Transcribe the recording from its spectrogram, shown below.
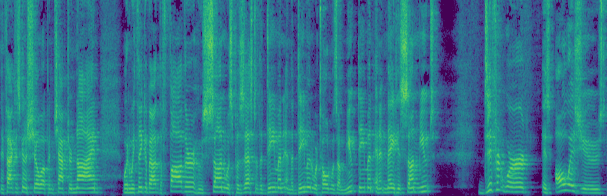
In fact, it's going to show up in chapter 9 when we think about the father whose son was possessed of the demon, and the demon, we're told, was a mute demon, and it made his son mute. Different word is always used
